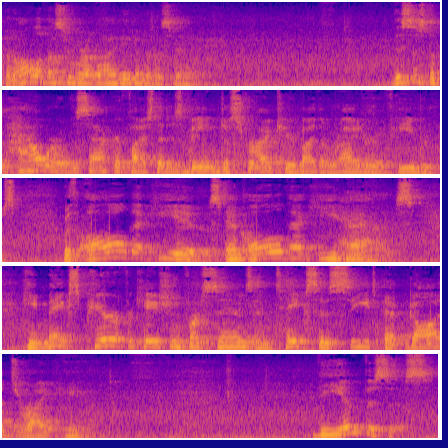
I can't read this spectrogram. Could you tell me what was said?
But all of us who are alive even to this day. This is the power of the sacrifice that is being described here by the writer of Hebrews with all that he is and all that he has, he makes purification for sins and takes his seat at God's right hand. The emphasis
